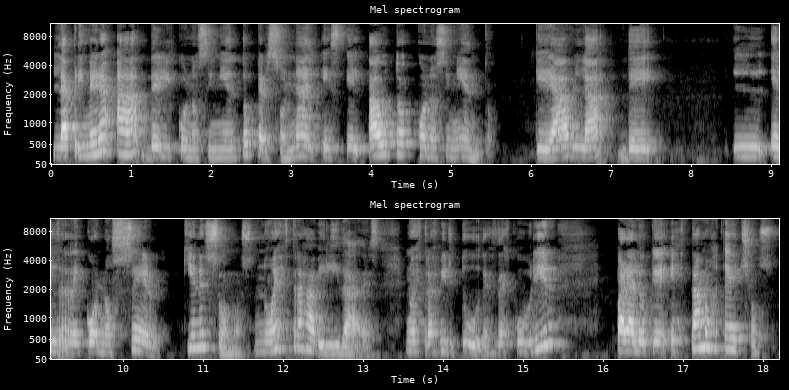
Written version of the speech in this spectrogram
La primera A del conocimiento personal es el autoconocimiento, que habla de el reconocer quiénes somos, nuestras habilidades, nuestras virtudes, descubrir para lo que estamos hechos,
